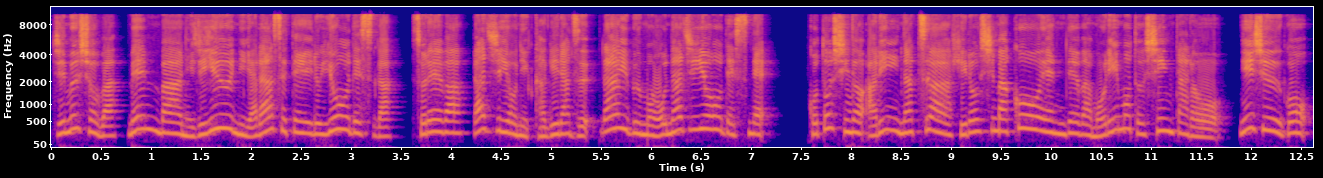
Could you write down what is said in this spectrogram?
事務所はメンバーに自由にやらせているようですが、それはラジオに限らずライブも同じようですね。今年のアリーナツアー広島公演では森本慎太郎25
